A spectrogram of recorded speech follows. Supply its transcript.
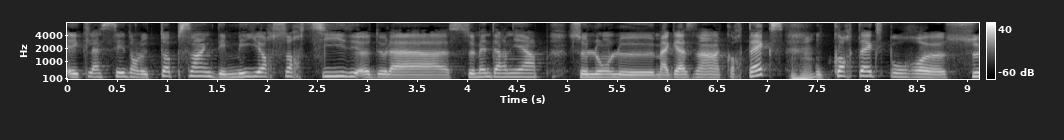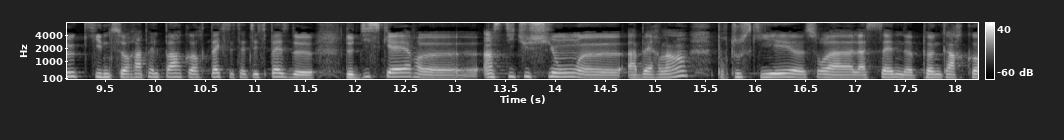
est classé dans le top 5 des meilleures sorties euh, de la semaine dernière selon le magasin Cortex. Donc Cortex pour euh, ceux qui ne se rappellent pas, Cortex c'est cette espèce de de disquaire euh, institution euh, à Berlin pour tout ce qui est euh, sur la, la scène punk hardcore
